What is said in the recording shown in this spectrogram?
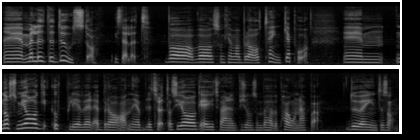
Eh, men lite dos då istället. Vad, vad som kan vara bra att tänka på. Eh, något som jag upplever är bra när jag blir trött. Alltså jag är ju tyvärr en person som behöver powernappa. Du är ju inte sån.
